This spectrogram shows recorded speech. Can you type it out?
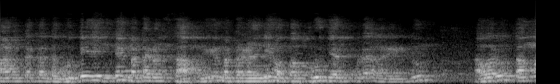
ಮಾಡತಕ್ಕಂಥ ಉದ್ದೇಶದಿಂದ ಮಠಗಳ ಸ್ಥಾಪನೆಗೆ ಮಠಗಳಲ್ಲಿ ಒಬ್ಬ ಪೂಜ್ಯರು ಕೂಡ ಅವರಿದ್ದು, ಅವರು ತಮ್ಮ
